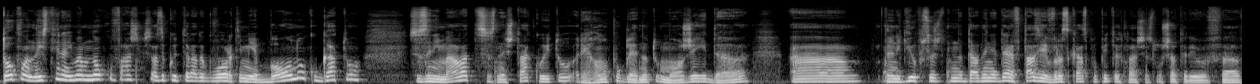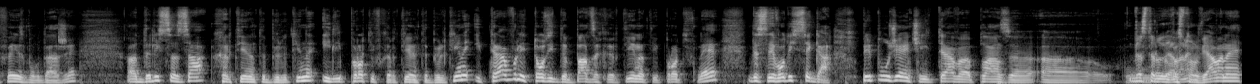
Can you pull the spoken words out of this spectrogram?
Толкова наистина има много важни неща, за които трябва да говорят. И ми е болно, когато се занимават с неща, които реално погледнато може и да а, да не ги обсъждат на дадения ден. В тази връзка аз попитах нашите слушатели в Фейсбук даже, а, дали са за хартиената бюлетина или против хартиената бюлетина и трябва ли този дебат за хартиената и против нея да се води сега. При положение, че ни трябва план за а, възстановяване. възстановяване,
